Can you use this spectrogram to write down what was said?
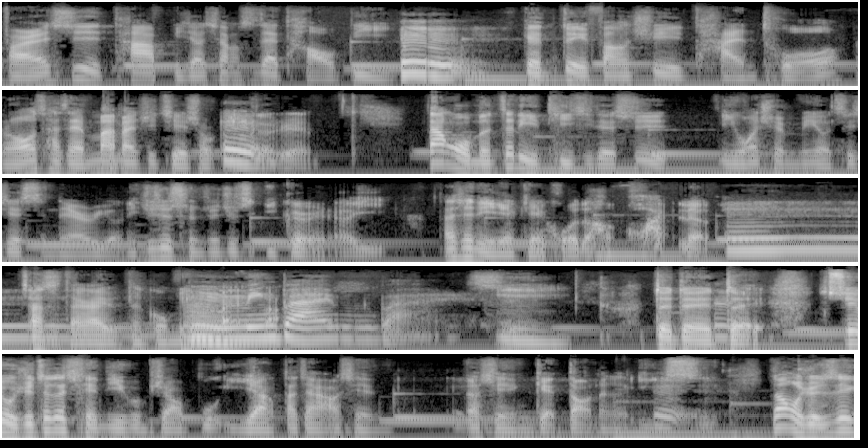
反而是他比较像是在逃避，嗯。跟对方去谈妥，然后他才慢慢去接受一个人。但我们这里提及的是，你完全没有这些 scenario，你就是纯粹就是一个人而已，但是你也可以活得很快乐，嗯，这样子大概能够明白吧。嗯，明白明白，嗯，对对对，所以我觉得这个前提会比较不一样，大家要先要先 get 到那个意思。但我觉得这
